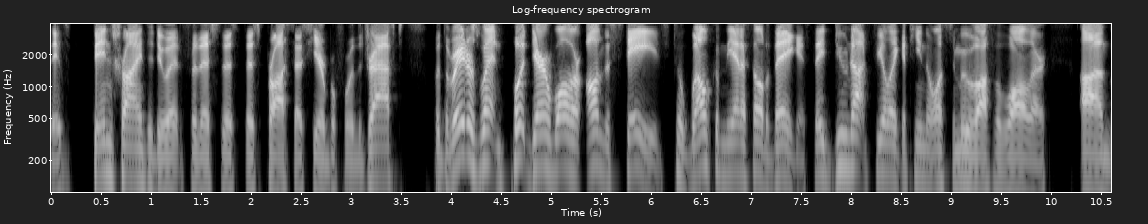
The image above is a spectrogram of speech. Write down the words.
They've been trying to do it for this this this process here before the draft, but the Raiders went and put Darren Waller on the stage to welcome the NFL to Vegas. They do not feel like a team that wants to move off of Waller. Um,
